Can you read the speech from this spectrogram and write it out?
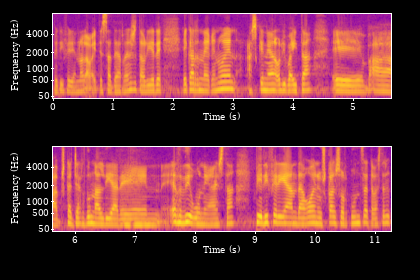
periferia nola baita esatearren, eta hori ere ekarri nahi genuen, azkenean hori baita e, ba, pizkat jardunaldiaren erdigunea, ez da? Periferian dagoen euskal sorkuntza eta batez-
